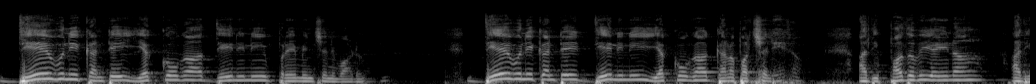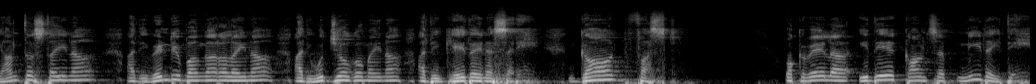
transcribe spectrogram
దేవుని కంటే ఎక్కువగా దేనిని ప్రేమించని వాడు? దేవుని కంటే దేనిని ఎక్కువగా గణపరచలేదు అది పదవి అయినా అది అంతస్తు అయినా అది వెండి బంగారాలైనా అది ఉద్యోగమైనా అది ఇంకేదైనా సరే గాడ్ ఫస్ట్. ఒకవేళ ఇదే కాన్సెప్ట్ నీదైతే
